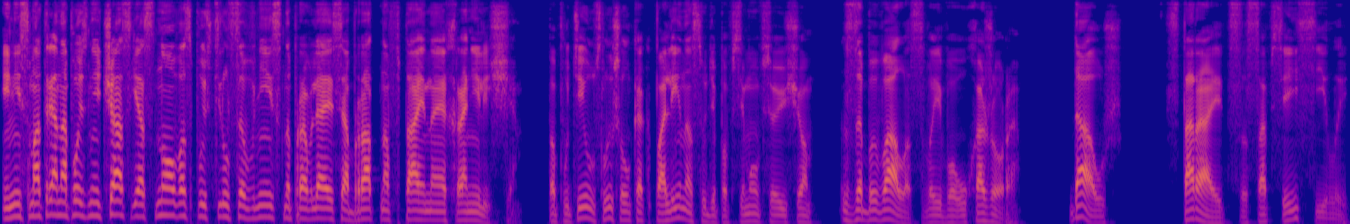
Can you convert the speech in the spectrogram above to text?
И несмотря на поздний час, я снова спустился вниз, направляясь обратно в тайное хранилище. По пути услышал, как Полина, судя по всему, все еще забывала своего ухажера. Да уж, старается со всей силы.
